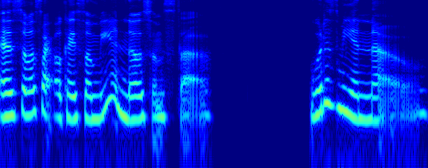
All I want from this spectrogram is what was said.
And so it's like, okay, so Mia knows some stuff. What does Mia know?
